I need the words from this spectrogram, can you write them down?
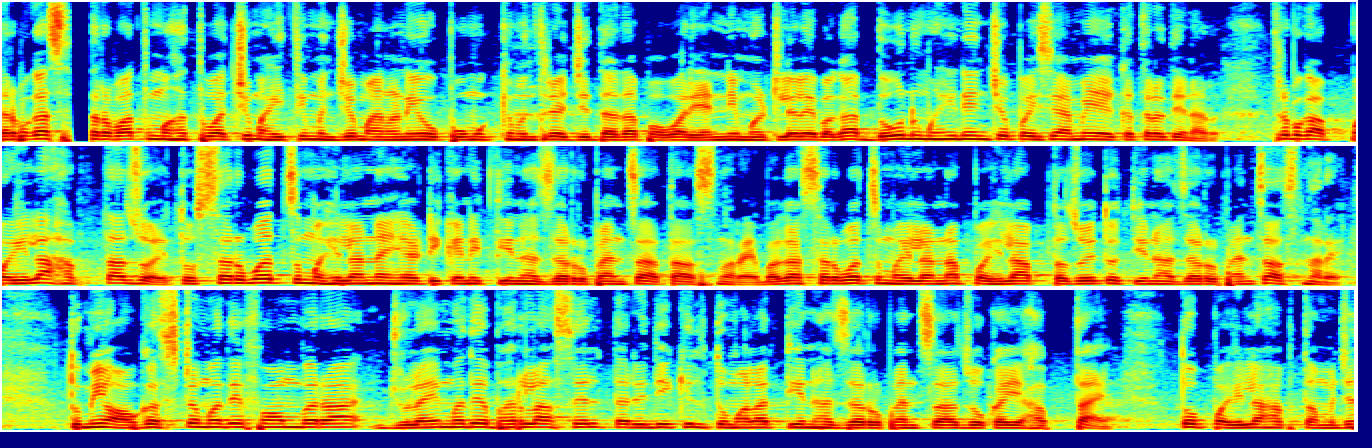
तर बघा सर्वात महत्त्वाची माहिती म्हणजे माननीय उपमुख्यमंत्री अजितदादा पवार यांनी म्हटलेलं आहे बघा दोन महिन्यांचे पैसे आम्ही एकत्र देणार. तर बघा पहिला हप्ता जो आहे तो सर्वच महिलांना ह्या ठिकाणी तीन हजार रुपयांचा आता असणार आहे. बघा सर्वच महिलांना पहिला हप्ता जो आहे तो तीन हजार रुपयांचा असणार आहे. तुम्ही ऑगस्टमध्ये फॉर्म भरा जुलैमध्ये भरला असेल तरी देखील तुम्हाला तीन हजार रुपयांचा जो काही हप्ता आहे तो पहिला हप्ता म्हणजे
